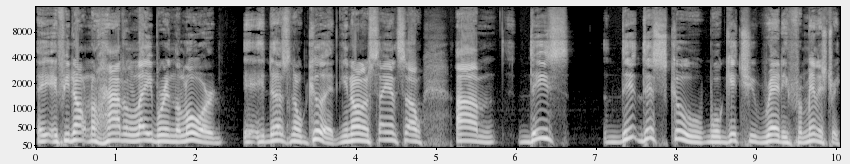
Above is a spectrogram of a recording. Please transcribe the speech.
If you don't know how to labor in the Lord, it does no good. You know what I'm saying? So, um, these this school will get you ready for ministry.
